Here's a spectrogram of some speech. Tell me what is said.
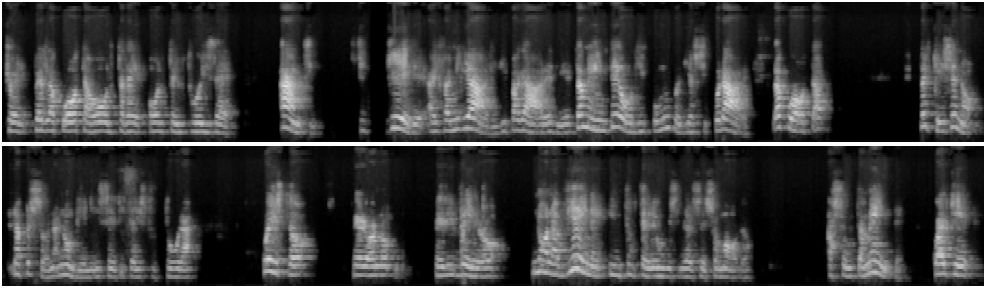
cioè per la quota oltre, oltre il tuo ISE. Anzi, chiede ai familiari di pagare direttamente o di, comunque di assicurare la quota perché se no la persona non viene inserita in struttura. Questo però no, per il vero non avviene in tutte le USI nello stesso modo, assolutamente. Qualche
